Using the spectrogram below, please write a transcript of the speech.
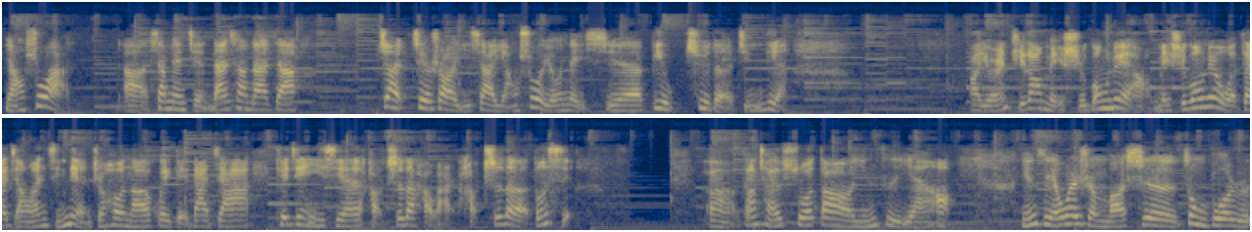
阳朔啊，啊，下面简单向大家介介绍一下阳朔有哪些必去的景点。啊，有人提到美食攻略啊，美食攻略我在讲完景点之后呢，会给大家推荐一些好吃的好玩、好吃的东西。啊，刚才说到银子岩啊，银子岩为什么是众多溶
